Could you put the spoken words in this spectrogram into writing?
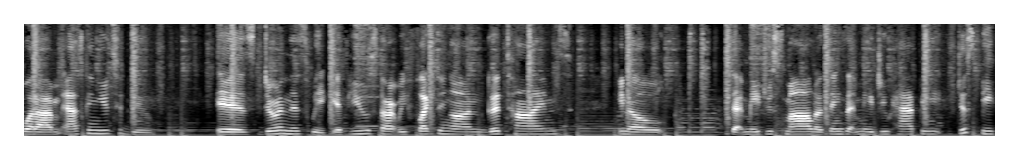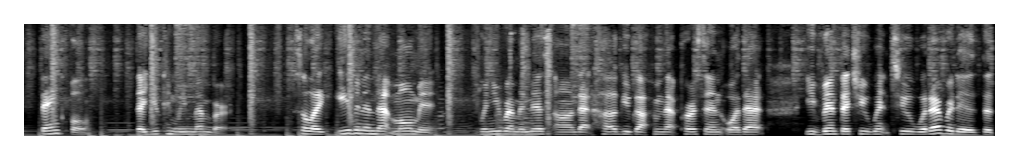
what I'm asking you to do is during this week, if you start reflecting on good times, you know, that made you smile or things that made you happy, just be thankful that you can remember. So, like, even in that moment, when you reminisce on that hug you got from that person or that event that you went to, whatever it is, the,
